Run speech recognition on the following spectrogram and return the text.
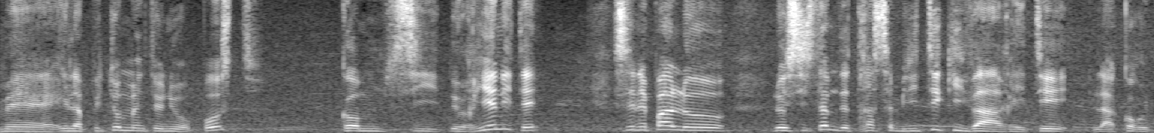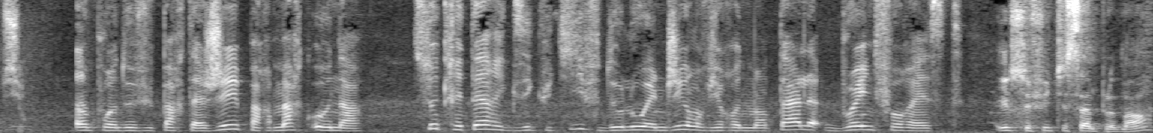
mais il a plutôt maintenu au poste comme si de rien n'était. Ce n'est pas le, le, système de traçabilité qui va arrêter la corruption. Un point de vue partagé par Marc Ona, secrétaire exécutif de l'ONG environnementale Brain Forest. Il suffit tout simplement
